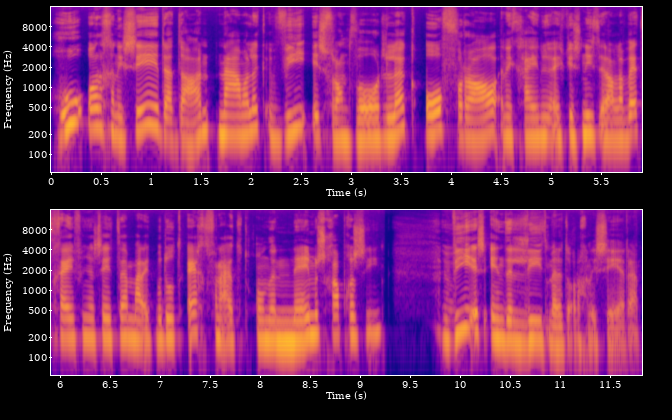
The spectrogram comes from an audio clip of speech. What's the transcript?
hoe organiseer je dat dan? Namelijk, wie is verantwoordelijk? Of vooral, en ik ga hier nu eventjes niet in alle wetgevingen zitten, maar ik bedoel het echt vanuit het ondernemerschap gezien. Wie is in de lead met het organiseren?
